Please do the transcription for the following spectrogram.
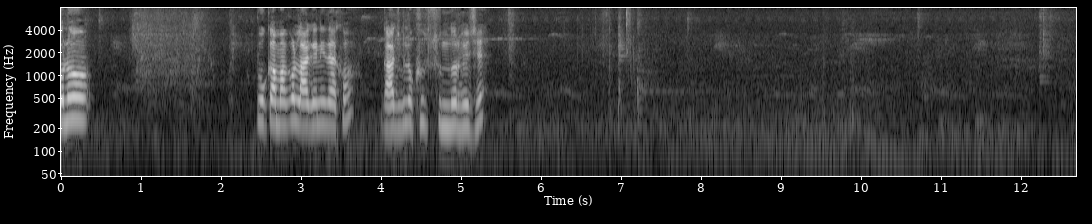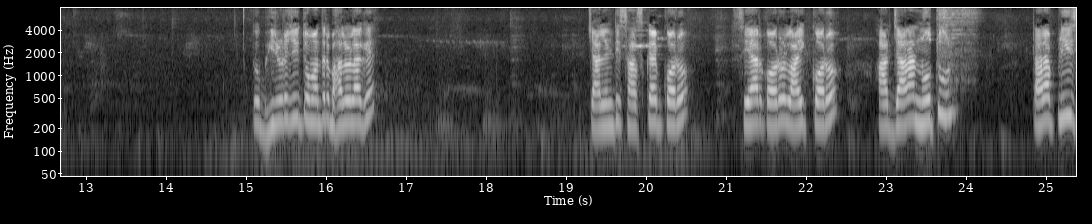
কোনো পোকামাকড় লাগেনি, দেখো। গাছগুলো খুব সুন্দর হয়েছে। তো ভিডিওটা যদি তোমাদের ভালো লাগে, চ্যানেলটি সাবস্ক্রাইব করো, শেয়ার করো, লাইক করো, আর যারা নতুন, তারা প্লিজ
